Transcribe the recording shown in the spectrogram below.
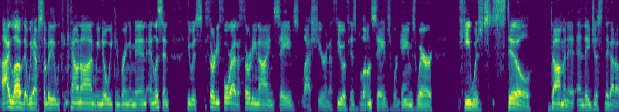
I love that we have somebody that we can count on. We know we can bring him in. And listen, he was 34 out of 39 saves last year, and a few of his blown saves were games where he was still dominant and they just they got a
